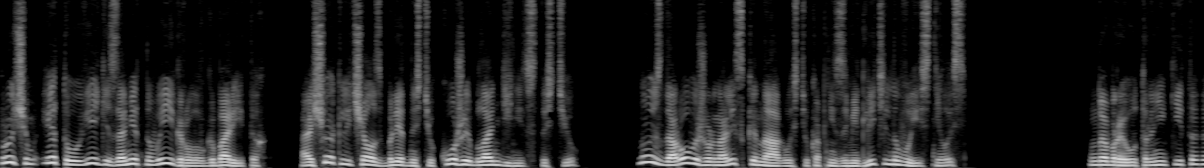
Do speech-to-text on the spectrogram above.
Впрочем, это у Веги заметно выигрывало в габаритах, а еще отличалось бледностью кожи и блондинистостью. Ну и здоровой журналистской наглостью, как незамедлительно выяснилось. «Доброе утро, Никита»,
